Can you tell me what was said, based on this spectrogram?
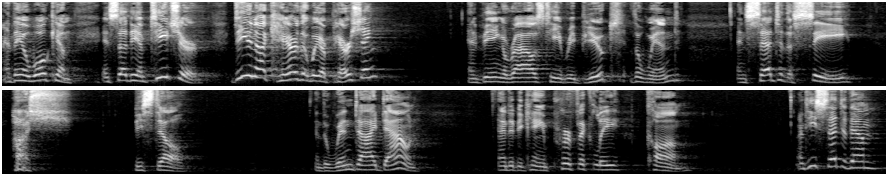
And they awoke him and said to him, Teacher, do you not care that we are perishing? And being aroused, he rebuked the wind and said to the sea, Hush, be still. And the wind died down, and it became perfectly calm. And he said to them,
